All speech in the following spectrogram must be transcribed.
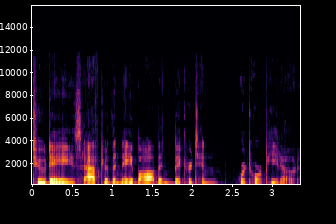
two days after the Nabob and Bickerton were torpedoed.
